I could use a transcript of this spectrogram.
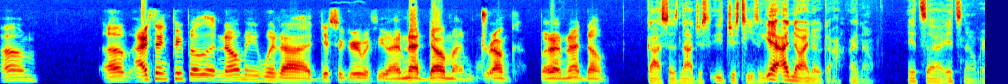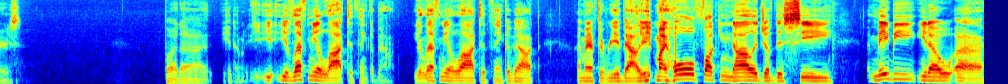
Um, um, I think people that know me would uh, disagree with you. I'm not dumb. I'm drunk, but I'm not dumb. God says, not just just teasing. Yeah, I know, I know, God, I know. It's uh it's no worries. But uh, you know, y- you've left me a lot to think about. You left me a lot to think about. I might have to reevaluate my whole fucking knowledge of this sea. Maybe, you know, uh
